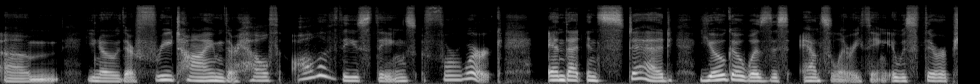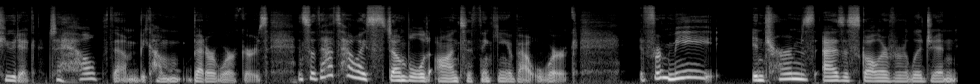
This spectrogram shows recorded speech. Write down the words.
um, you know, their free time, their health, all of these things for work. And that instead, yoga was this ancillary thing. It was therapeutic to help them become better workers. And so that's how I stumbled onto thinking about work. For me, in terms as a scholar of religion,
